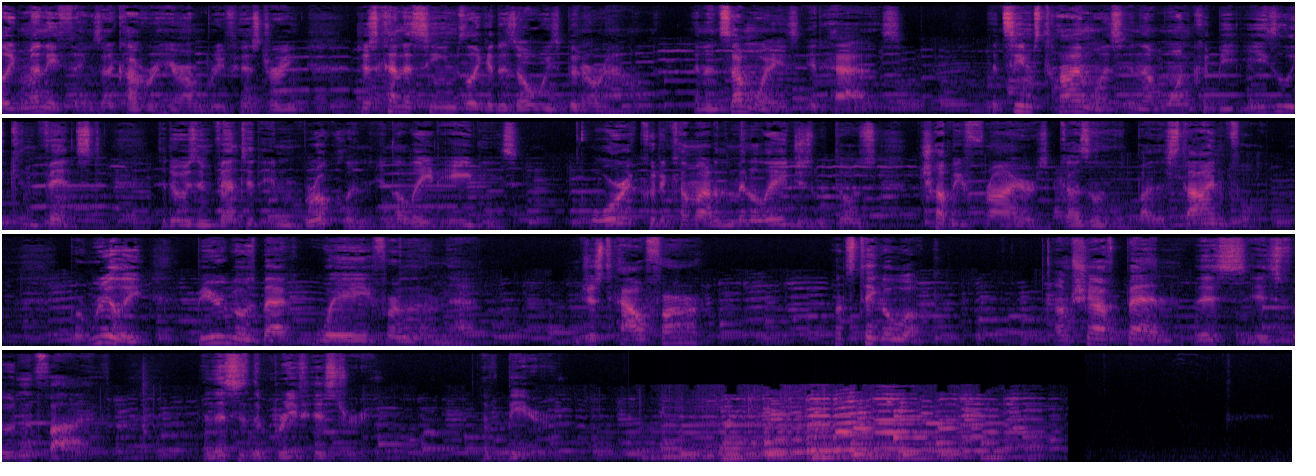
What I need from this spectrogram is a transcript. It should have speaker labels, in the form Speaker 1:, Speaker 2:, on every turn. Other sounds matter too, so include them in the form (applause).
Speaker 1: like many things I cover here on Brief History, just kind of seems like it has always been around, and in some ways it has. It seems timeless in that one could be easily convinced that it was invented in Brooklyn in the late 80s, or it could have come out of the Middle Ages with those chubby friars guzzling by the steinful. But really, beer goes back way further than that. And just how far? Let's take a look. I'm Chef Ben, this is Food and Five, and this is the brief history of beer.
